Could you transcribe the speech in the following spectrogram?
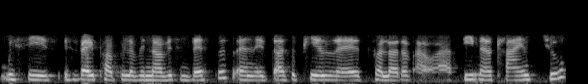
we see is, is, very popular with novice investors, and it does appeal uh, to a lot of our female clients too.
